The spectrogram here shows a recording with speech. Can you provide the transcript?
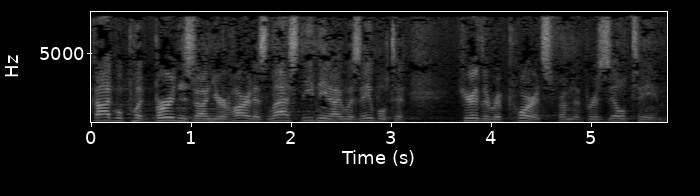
God will put burdens on your heart. As last evening I was able to hear the reports from the Brazil team,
